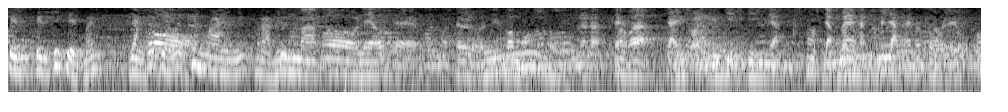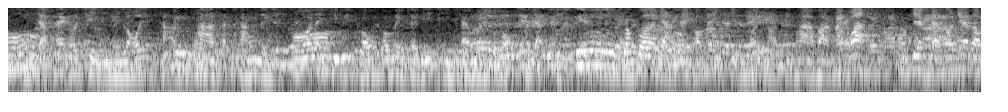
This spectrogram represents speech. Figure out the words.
เป็นเป็นพิเศษไหมอย่างถ้าเกิดว่าขึ้นมาอย่างนี้ขนาดนี้ขึ้นมาก็แล้วแต่โปรโมเตอร์เห็นว่าเหมาะสมนะครับแต่ว่าใจก่อนจริงๆเนี่ยครับยังไม่หันไม่อยากให้เขาโตเร็วอ๋อผมอยากให้เขาชิงร้อยสามสิบห้าสักครั้งหนึ่งเพราะว่าในชีวิตเขาเขาไม่เคยได้ชิงแชมป์เลยเขาบอกเขาอยากชิงครับผมก็อยากให้เขาได้ชิงร้อยสามสิบห้าบ้างแต่ว่าเพียงแต่ตอนนี้เรา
